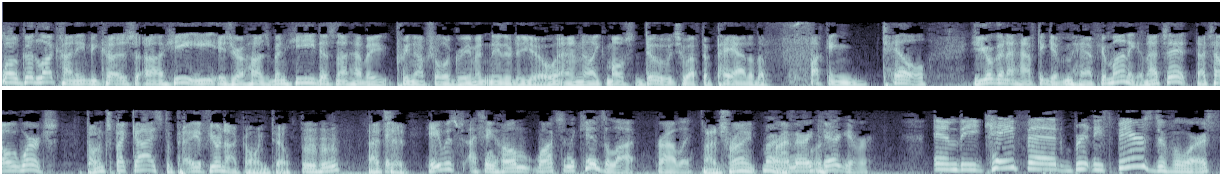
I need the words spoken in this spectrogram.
Well, good luck, honey, because uh, he is your husband. He does not have a prenuptial agreement, neither do you. And like most dudes who have to pay out of the fucking till, you're going to have to give him half your money. And that's it. That's how it works. Don't expect guys to pay if you're not going to. Mm-hmm. That's it. He was, I think, home watching the kids a lot, probably. That's right. Primary caregiver. In the K-Fed Britney Spears divorce,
